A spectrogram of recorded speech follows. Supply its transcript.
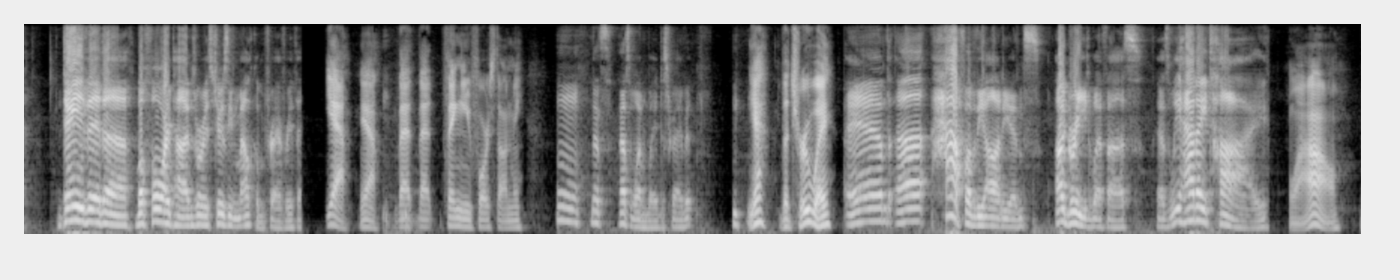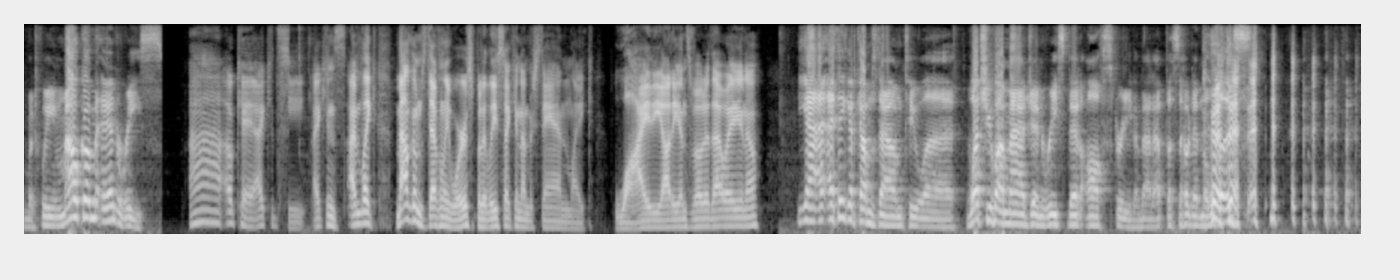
David uh, before times where he's choosing Malcolm for everything. yeah, yeah. That that thing you forced on me. Hmm, that's that's one way to describe it. Yeah, the true way. And uh, half of the audience agreed with us as we had a tie Wow. between Malcolm and Reese. Ah, okay. I can see. I can. I'm like Malcolm's definitely worse, but at least I can understand like why the audience voted that way. You know. Yeah, I, I think it comes down to uh, what you imagine Reese did off screen in that episode in the woods.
